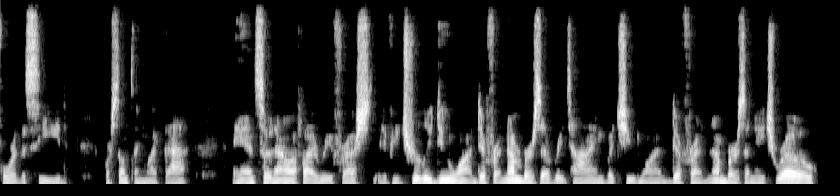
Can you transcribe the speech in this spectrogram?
for the seed or something like that. And so now if I refresh, if you truly do want different numbers every time, but you want different numbers in each row,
